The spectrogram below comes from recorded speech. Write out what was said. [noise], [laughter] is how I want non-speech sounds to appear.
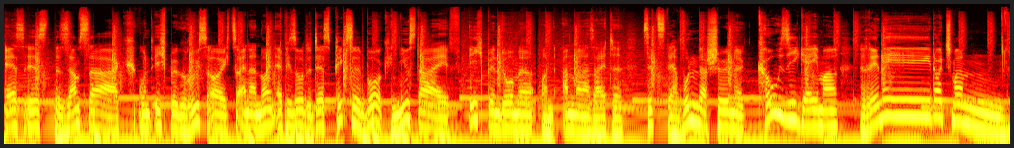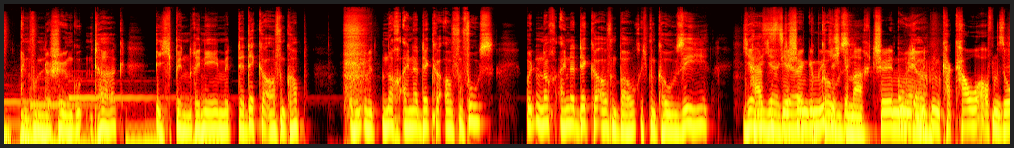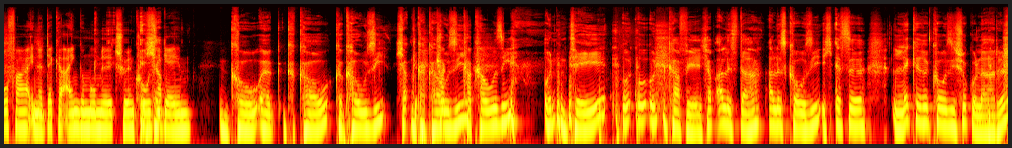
Es ist Samstag und ich begrüße euch zu einer neuen Episode des Pixelburg News Dive. Ich bin Dome und an meiner Seite sitzt der wunderschöne Cozy Gamer René Deutschmann. Einen wunderschönen guten Tag. Ich bin René mit der Decke auf dem Kopf und mit noch einer Decke auf dem Fuß und noch einer Decke auf dem Bauch. Ich bin Cozy. Yeah, Hast yeah, es dir yeah, schön gemütlich cozy. gemacht. Schön oh, mit, ja. mit einem Kakao auf dem Sofa in der Decke eingemummelt. Schön cozy Game. Co äh, Kakao, Kakaosi. Ich habe einen Kakaosi. Kakaosi. Und einen Tee und, und einen Kaffee. Ich habe alles da, alles cozy. Ich esse leckere cozy Schokolade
